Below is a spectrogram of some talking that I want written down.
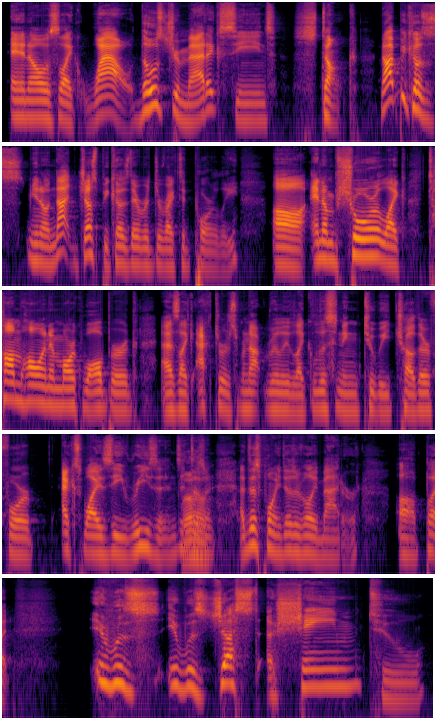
and I was like, wow, those dramatic scenes stunk. Not because, you know, not just because they were directed poorly. Uh, and I'm sure like Tom Holland and Mark Wahlberg as like actors were not really like listening to each other for XYZ reasons. It Uh-huh. doesn't at this point it doesn't really matter. Uh, but it was it was just a shame to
